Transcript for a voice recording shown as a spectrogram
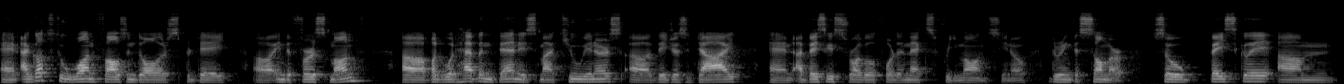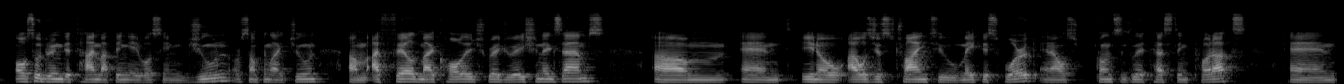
And I got to $1,000 per day uh, in the first month. Uh, but what happened then is my two winners, uh, they just died. And I basically struggled for the next three months, you know, during the summer. So basically, um, also during the time, I think it was in June or something like June, um, I failed my college graduation exams um, and you know I was just trying to make this work and I was constantly testing products and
